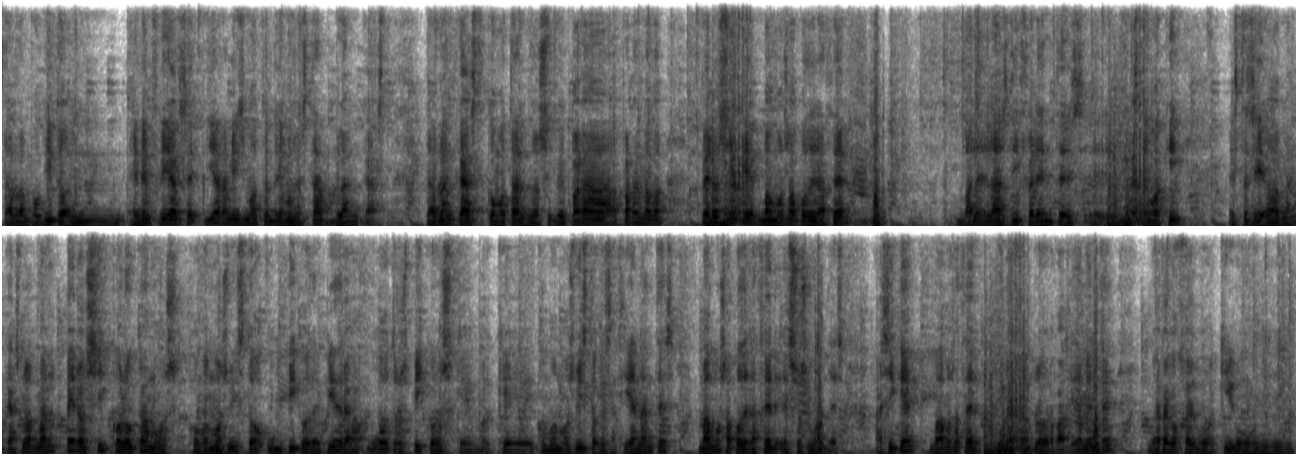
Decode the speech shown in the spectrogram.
Tarda un poquito en, enfriarse y ahora mismo tendríamos esta Blancast. La Blancast como tal no sirve para, nada, pero sí que vamos a poder hacer, ¿vale? Las diferentes, eh, las tengo aquí, esta sería la blanca, es normal, pero si colocamos, como hemos visto, un pico de piedra u otros picos que, como hemos visto que se hacían antes, vamos a poder hacer esos moldes. Así que vamos a hacer un ejemplo rápidamente. Voy a recoger aquí un,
